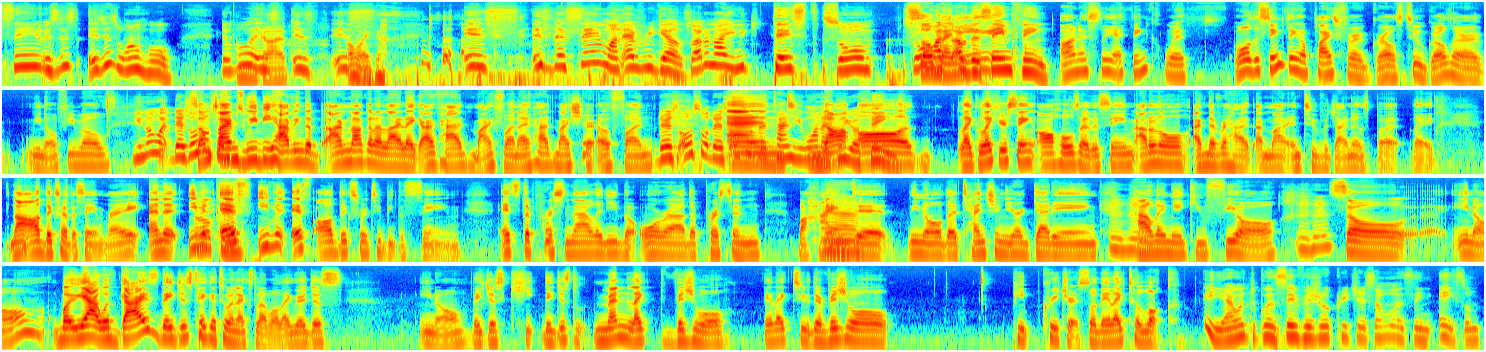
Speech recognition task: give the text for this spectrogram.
Same. Is this? Is just one hole? The oh hole my is, God. is is oh my god. is is the same on every girl. So I don't know how you need to taste so so, So much of the same thing. honestly, I think with well, the same thing applies for girls too. Girls are, you know, females. You know what? There's also Sometimes some, we be having the. I'm not gonna lie. Like I've had my fun. I've had my share of fun. there's also there's also the time you want to do your thing. all, Like like you're saying, all holes are the same. I don't know. I've never had. I'm not into vaginas, but like, not all dicks are the same, right? And it, even Okay. if even if all dicks were to be the same, it's the personality, the aura, the person behind Yeah. it. You know, the attention you're getting, Mhm. how they make you feel. Mhm. So, uh, you know, but yeah, with guys, they just take it to a next level. Like they're just, you know, they just keep, they just, men like visual. They like to, they're visual peop creatures. So they like to look. Hey, I want to go and say visual creatures. Someone's saying, "Hey, some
